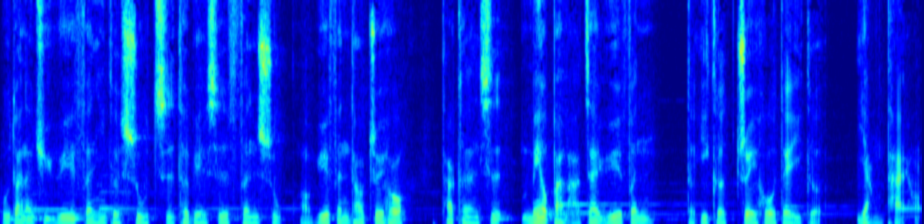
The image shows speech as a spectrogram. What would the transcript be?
不断的去约分一个数字，特别是分数哦，约分到最后，它可能是没有办法再约分的一个最后的一个样态哈。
